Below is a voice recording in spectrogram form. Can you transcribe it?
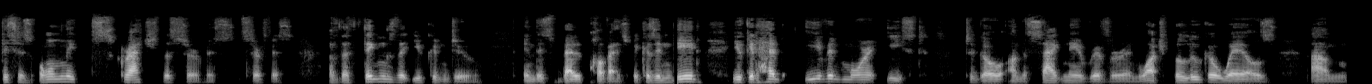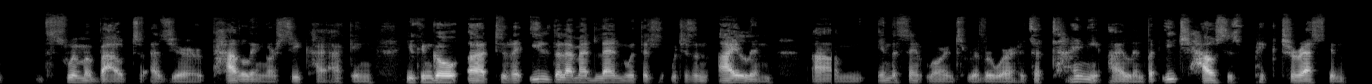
this has only scratched the surface surface of the things that you can do in this belle province. Because indeed, you could head even more east to go on the Saguenay River and watch beluga whales um, swim about as you're paddling or sea kayaking. You can go uh, to the Ile de la Madeleine, which is, which is an island um, in the St. Lawrence River, where it's a tiny island, but each house is picturesque and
